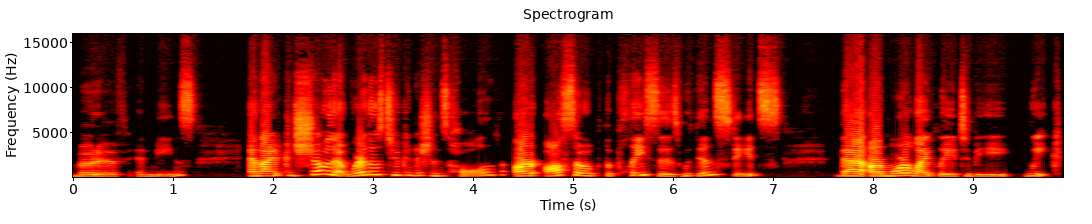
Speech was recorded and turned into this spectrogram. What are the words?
motive and means. And I can show that where those two conditions hold are also the places within states that are more likely to be weak,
